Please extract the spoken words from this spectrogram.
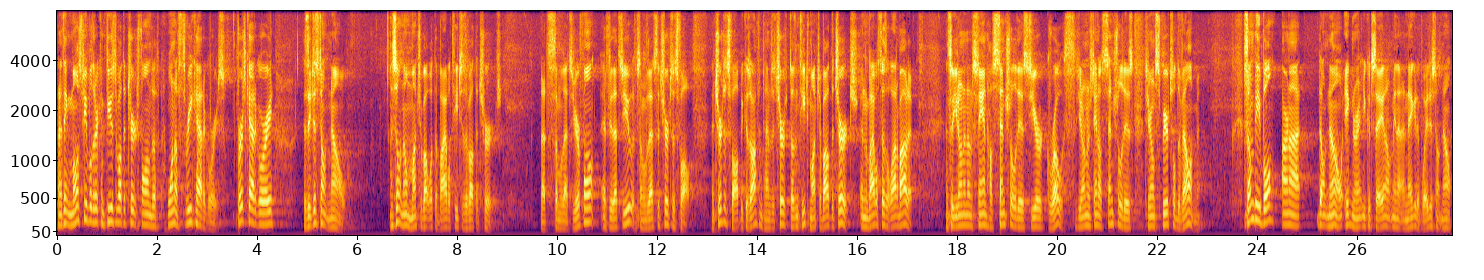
And I think most people that are confused about the church fall into one of three categories. First category is they just don't know. They just don't know much about what the Bible teaches about the church. That's some of that's your fault, if that's you, and some of that's the church's fault. The church's fault because oftentimes the church doesn't teach much about the church, and the Bible says a lot about it. And so you don't understand how central it is to your growth. You don't understand how central it is to your own spiritual development. Some people are not, don't know, ignorant, you could say. I don't mean that in a negative way, just don't know.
